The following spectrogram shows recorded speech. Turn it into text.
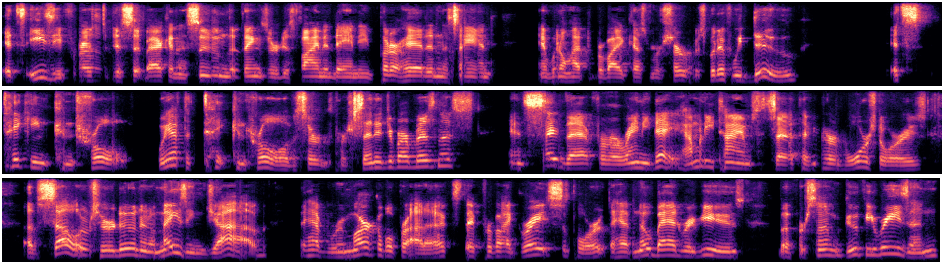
it's easy for us to just sit back and assume that things are just fine and dandy, put our head in the sand, and we don't have to provide customer service. But if we do, it's taking control. We have to take control of a certain percentage of our business and save that for a rainy day. How many times, Seth, have you heard war stories of sellers who are doing an amazing job? They have remarkable products, they provide great support, they have no bad reviews, but for some goofy reason,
